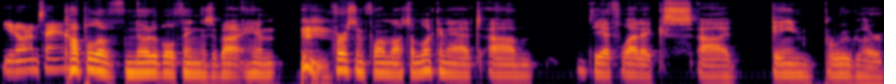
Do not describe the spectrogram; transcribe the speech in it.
You know what I'm saying? couple of notable things about him. First and foremost, I'm looking at um, the Athletics uh, Dane Brugler,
